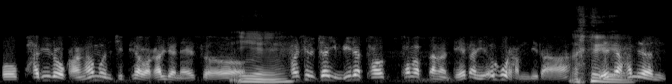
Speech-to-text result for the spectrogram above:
어, 8.15 광화문 집회와 관련해서 예. 사실 저희 미래통합당은 대단히 억울합니다. 예. 왜냐하면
